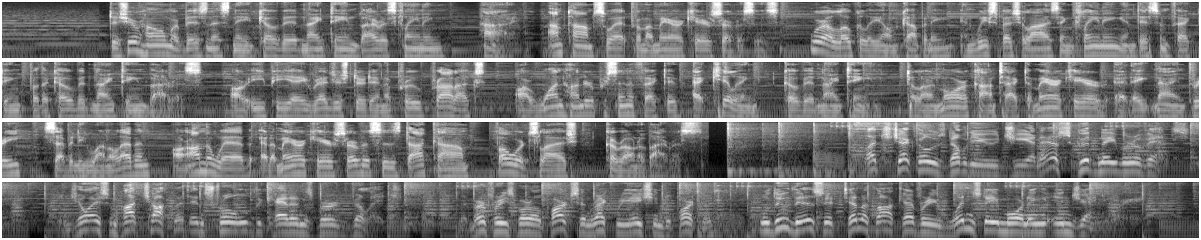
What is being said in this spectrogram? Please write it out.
Does your home or business need COVID 19 virus cleaning? Hi, I'm Tom Sweat from AmeriCare Services. We're a locally owned company and we specialize in cleaning and disinfecting for the COVID 19 virus. Our EPA registered and approved products are 100% effective at killing COVID 19. To learn more, contact AmeriCare at 893 7111 or on the web at AmeriCareServices.com forward slash coronavirus. Let's check those WGNS Good Neighbor events. Enjoy some hot chocolate and stroll to Cannonsburgh Village. The Murfreesboro Parks and Recreation Department will do this at 10 o'clock every Wednesday morning in January.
